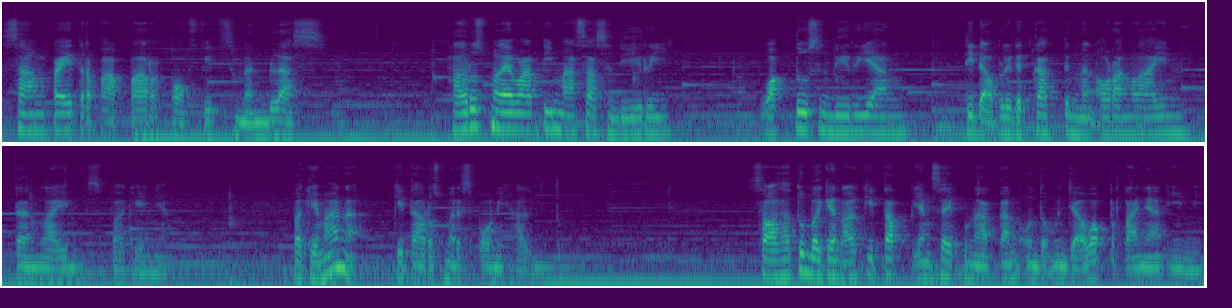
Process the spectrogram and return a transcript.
sampai terpapar COVID-19. Harus melewati masa sendiri, waktu sendirian, tidak boleh dekat dengan orang lain, dan lain sebagainya. Bagaimana kita harus meresponi hal itu? Salah satu bagian Alkitab yang saya gunakan untuk menjawab pertanyaan ini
